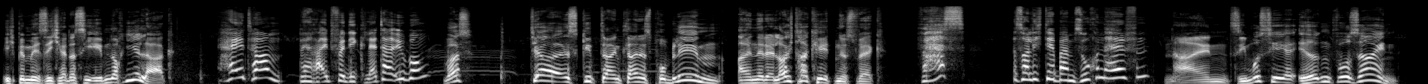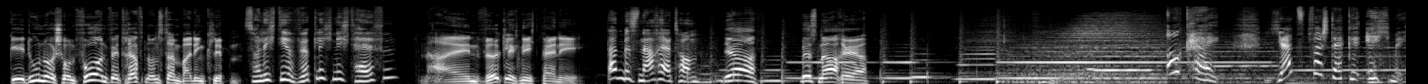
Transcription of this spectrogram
Ich bin mir sicher, dass sie eben noch hier lag. Hey Tom, bereit für die Kletterübung? Was? Tja, es gibt ein kleines Problem. Eine der Leuchtraketen ist weg. Was? Soll ich dir beim Suchen helfen? Nein, sie muss hier ja irgendwo sein. Geh du nur schon vor und wir treffen uns dann bei den Klippen. Soll ich dir wirklich nicht helfen? Nein, wirklich nicht, Penny. Dann bis nachher, Tom. Ja, bis nachher. Okay, jetzt verstecke ich mich.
